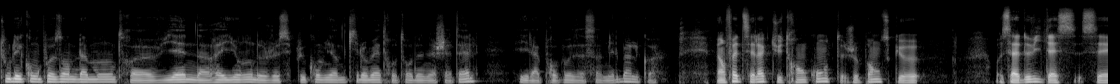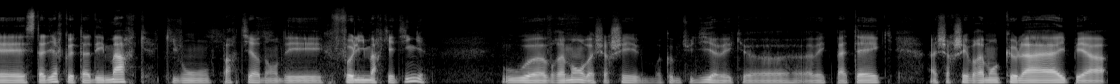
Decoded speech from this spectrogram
Tous les composants de la montre euh, viennent d'un rayon de je sais plus combien de kilomètres autour de Neuchâtel. Et il la propose à 5000 balles, quoi. Mais en fait, c'est là que tu te rends compte, je pense que c'est à deux vitesses. C'est- C'est-à-dire que tu as des marques qui vont partir dans des folies marketing, où euh, vraiment on va chercher, bah, comme tu dis, avec, euh, avec Patek, à chercher vraiment que la hype et, à,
